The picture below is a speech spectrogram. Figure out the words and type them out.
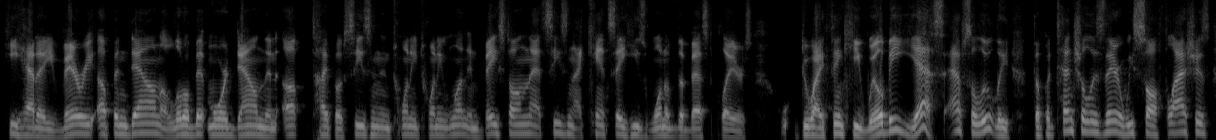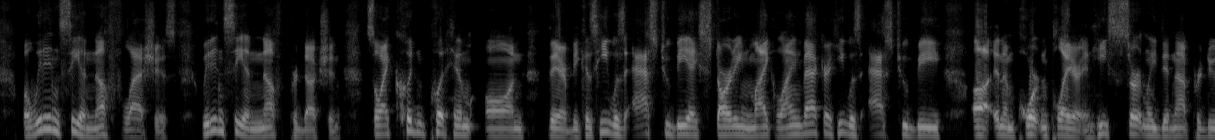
He had a very up and down, a little bit more down than up type of season in 2021. And based on that season, I can't say he's one of the best players. Do I think he will be? Yes, absolutely. The potential is there. We saw flashes, but we didn't see enough flashes. We didn't see enough production. So I couldn't put him on there because he was asked to be a starting Mike linebacker. He was asked to be uh, an important player, and he certainly did not produce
